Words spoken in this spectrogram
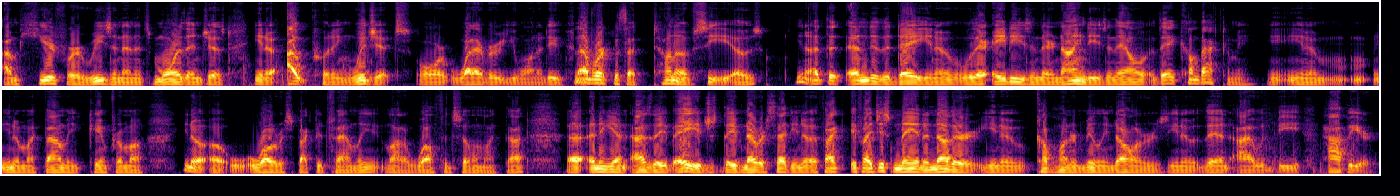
I'm here for a reason, and it's more than just you know outputting widgets or whatever you want to do. And I've worked with a ton of CEOs you know, at the end of the day, you know, with their 80s and their 90s, and they all they come back to me. You, you know, you know, my family came from a, you know, a well-respected family, a lot of wealth and so on like that. Uh, and again, as they've aged, they've never said, you know, if I if I just made another, you know, couple hundred million dollars, you know, then I would be happier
